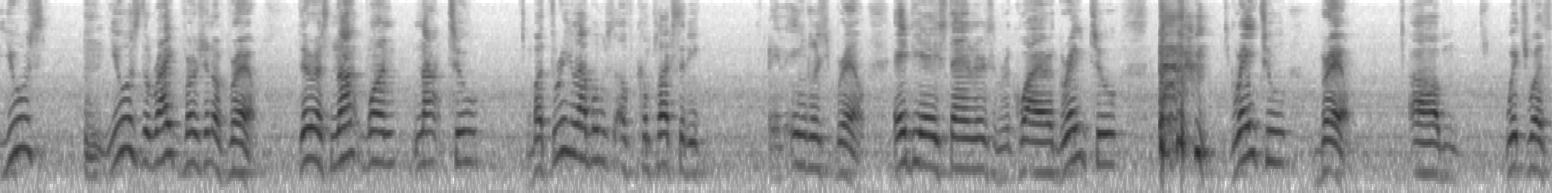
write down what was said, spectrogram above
use use the right version of Braille. There is not one, not two, but three levels of complexity in English Braille. ADA standards require grade two, grade two Braille, um, which was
